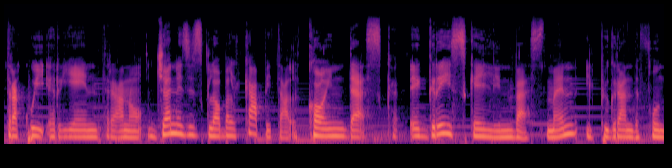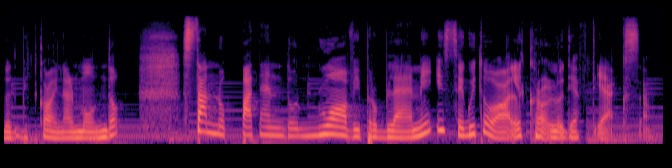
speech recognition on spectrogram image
tra cui rientrano Genesis Global Capital, Coindesk e Grayscale Investment, il più grande fondo di Bitcoin al mondo, stanno patendo nuovi problemi in seguito al crollo di FTX.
